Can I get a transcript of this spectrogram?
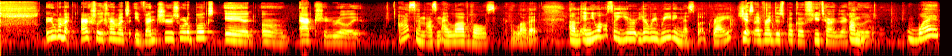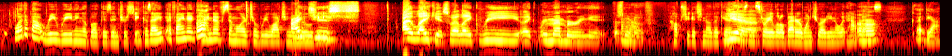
anyone that actually kind of likes adventure sort of books and um action really. Awesome, awesome. I love holes. I love it. Um, and you also you're you're rereading this book, right? Yes, I've read this book a few times actually. What what about rereading a book is interesting? Because I, I find it kind of similar to rewatching a I movie. just I like it, so I like re like remembering it sort Uh-huh. of. helps you get to know the characters and Yeah. the story a little better once you already know what happens. Uh-huh. Good, yeah.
